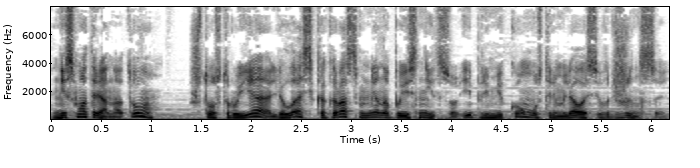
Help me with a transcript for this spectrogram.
несмотря на то, что струя лилась как раз мне на поясницу и прямиком устремлялась в джинсы,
